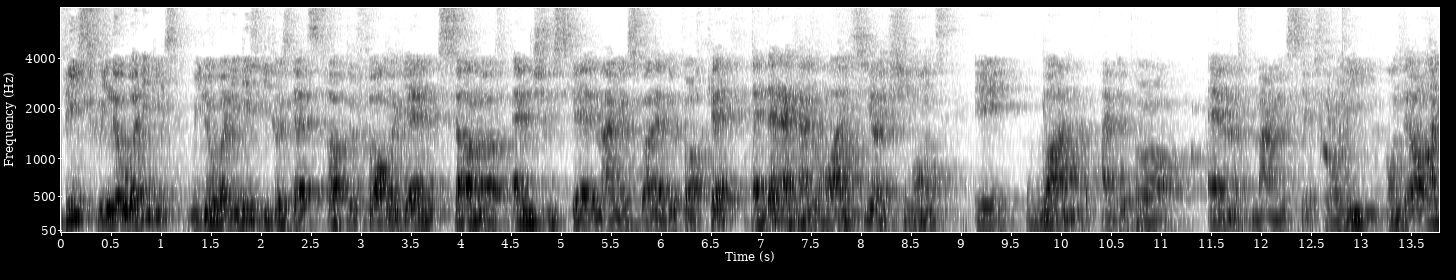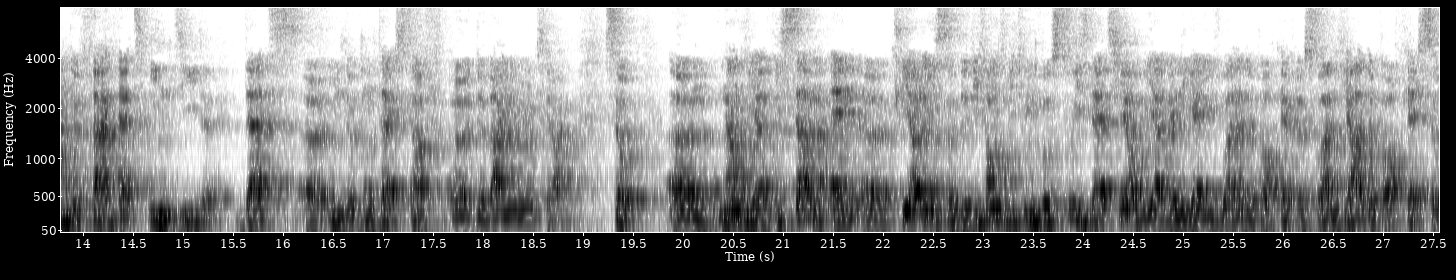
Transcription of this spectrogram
this, we know what it is. We know what it is because that's of the form, again, sum of m choose k minus 1 at the power k. And then I can write here, if you want, a 1 at the power m minus k really underline the fact that indeed that's uh, in the context of uh, the binomial theorem. So um, now we have this sum, and uh, clearly, so the difference between those two is that here we have a negative 1 at the power k plus 1, here at the power k. So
